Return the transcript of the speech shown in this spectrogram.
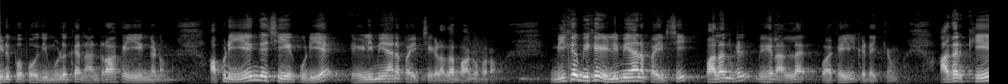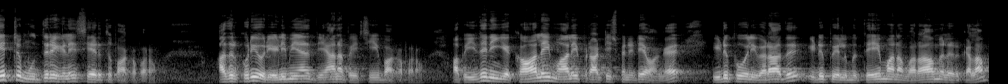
இடுப்பு பகுதி முழுக்க நன்றாக இயங்கணும். அப்படி இயங்க செய்யக்கூடிய எளிமையான பயிற்சிகளை தான் பார்க்க போகிறோம் மிக மிக எளிமையான பயிற்சி பலன்கள் மிக நல்ல வகையில் கிடைக்கும். அதற்கேற்ற முதிரைகளை சேர்த்து பார்க்க போகிறோம் அதற்குரிய ஒரு எளிமையான தியான பயிற்சியும் பார்க்க போகிறோம் அப்போ இதை நீங்கள் காலை மாலை ப்ராக்டிஸ் பண்ணிகிட்டே வாங்க. இடுப்பு வலி வராது இடுப்பு எலும்பு தேய்மானம் வராமல் இருக்கலாம்.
